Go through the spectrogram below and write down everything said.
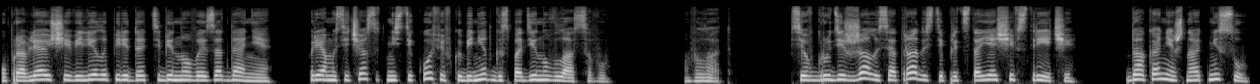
Управляющая велела передать тебе новое задание. Прямо сейчас отнести кофе в кабинет господину Власову. Влад. Все в груди сжалось от радости предстоящей встречи. Да, конечно, отнесу.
